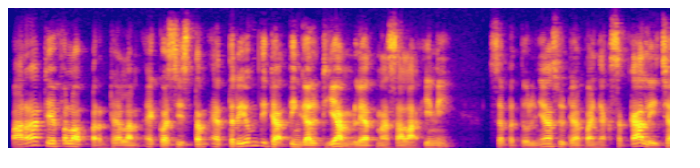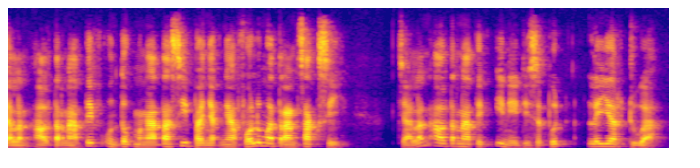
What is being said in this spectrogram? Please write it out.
Para developer dalam ekosistem Ethereum tidak tinggal diam melihat masalah ini. Sebetulnya sudah banyak sekali jalan alternatif untuk mengatasi banyaknya volume transaksi. Jalan alternatif ini disebut layer 2,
